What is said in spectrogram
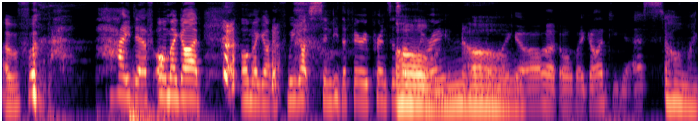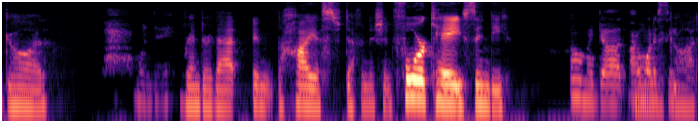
of high def oh my god oh my god if we got cindy the fairy princess on oh blu-ray no. Oh my god. Oh my god. Yes. Oh my god. One day. Render that in the highest definition. 4K Cindy. Oh my god. I Oh want to see God.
